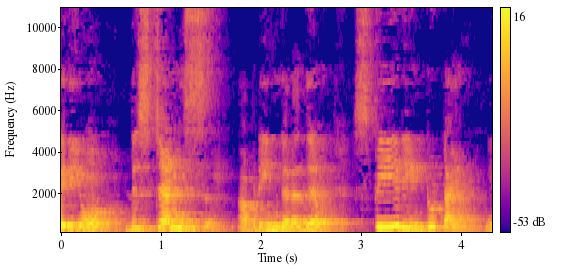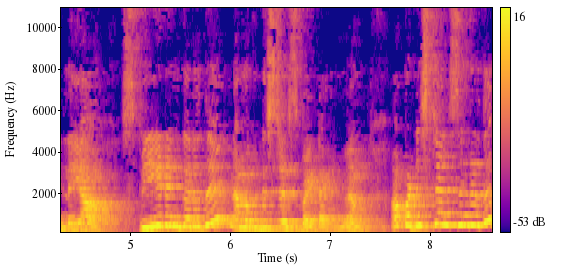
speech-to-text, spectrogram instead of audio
தெரியும் டிஸ்டன்ஸ் அப்படிங்கிறது ஸ்பீட் இன்டு டைம் இல்லையா? ஸ்பீடுங்கிறது நமக்கு டிஸ்டன்ஸ் பை டைம் அப்போ டிஸ்டன்ஸுங்கிறது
